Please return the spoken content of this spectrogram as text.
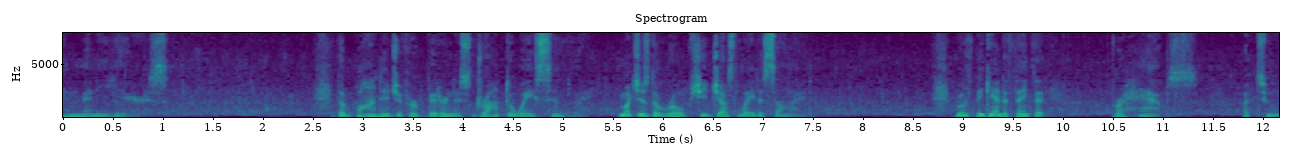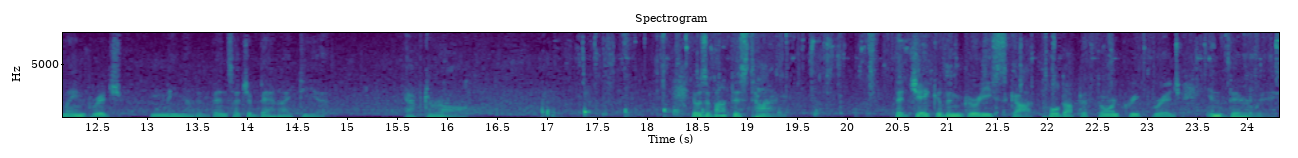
in many years. The bondage of her bitterness dropped away simply, much as the rope she just laid aside. Ruth began to think that perhaps a two lane bridge may not have been such a bad idea after all. It was about this time that Jacob and Gertie Scott pulled up to Thorn Creek Bridge in their rig.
